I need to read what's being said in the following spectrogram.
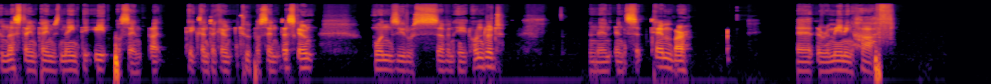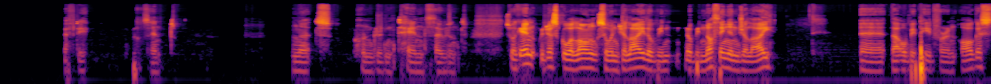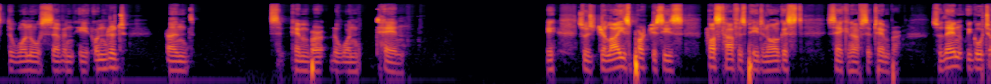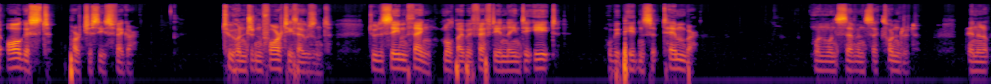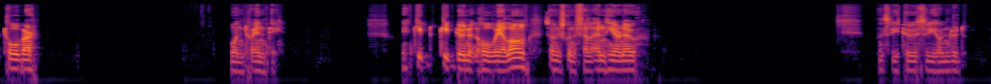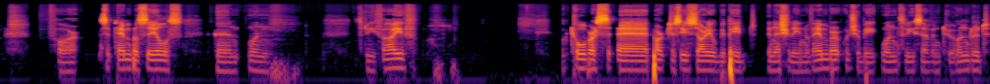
and this time times 98%. That takes into account 2% discount, 107,800. And then in September, uh, the remaining half, 50%. And that's 110,000. So again, we just go along. So in July there'll be there'll be nothing in July. Uh, that will be paid for in August, the 107,800, and September, the 110. So it's July's purchases. First half is paid in August, second half September. So then we go to August purchases figure 240,000 do the same thing, multiply by 50 and 98 will be paid in September. 117,600. Then in October, 120. Keep keep doing it the whole way along. So I'm just going to fill it in here now. 32 300 for September sales and one three five. October uh, purchases, sorry, will be paid initially in November, which will be one three seven two hundred,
